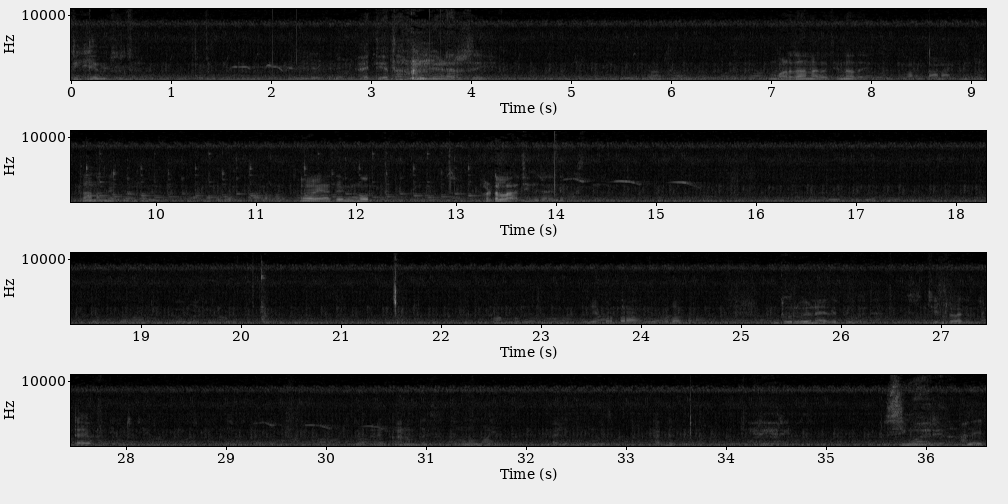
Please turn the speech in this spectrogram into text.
दिखे हम सोच ಐತಿ ಥರ ಅಂತ ಹೇಳ್ಯಾರ ಸಿ ಮರ್ದಾನ ಆಗತ್ತೆ ಇನ್ನದೇ ಮರ್ದಾನ ಅದೇ ನಿಮ್ಮ ಹೋಟೆಲ್ಲ दूरबीन है देखो चिटला टाइप सिंह हेरी अनि एक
